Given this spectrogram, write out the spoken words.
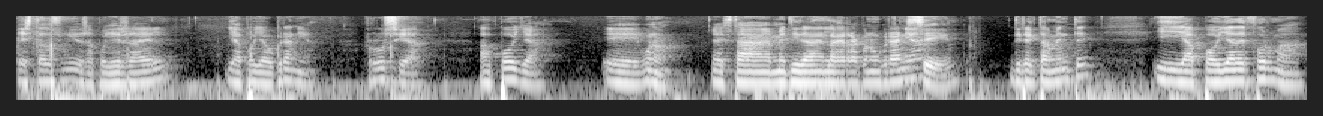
Estados Unidos apoya a Israel y apoya a Ucrania. Rusia apoya, eh, bueno, está metida en la guerra con Ucrania Sí. directamente y apoya de forma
